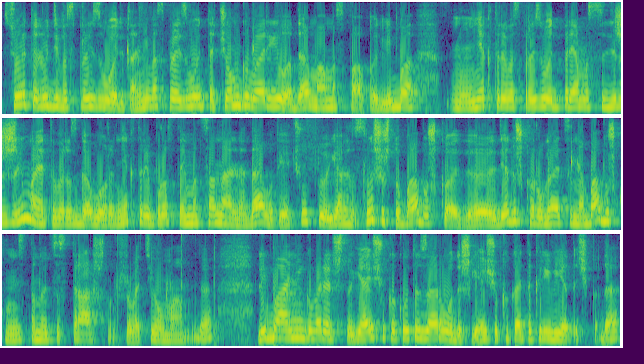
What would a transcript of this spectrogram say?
Все это люди воспроизводят. Они воспроизводят, о чем говорила, да, мама с папой. Либо некоторые воспроизводят прямо содержимое этого разговора, некоторые просто эмоционально, да, вот я чувствую, я слышу, что бабушка, э, дедушка ругается на бабушку, мне становится страшно в животе у мамы, да, либо они говорят, что я еще какой-то зародыш, я еще какая-то креветочка, да,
